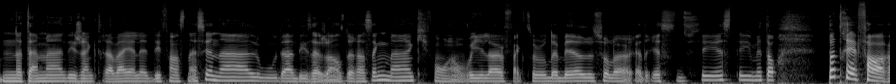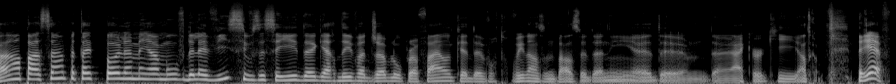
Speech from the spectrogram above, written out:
notamment des gens qui travaillent à la Défense nationale ou dans des agences de renseignement qui font envoyer leur facture de Bell sur leur adresse du CST, mettons. Pas très fort, hein, en passant. Peut-être pas le meilleur move de la vie si vous essayez de garder votre job low profile que de vous retrouver dans une base de données euh, d'un hacker qui... En tout cas, bref,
